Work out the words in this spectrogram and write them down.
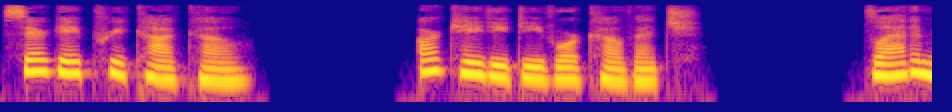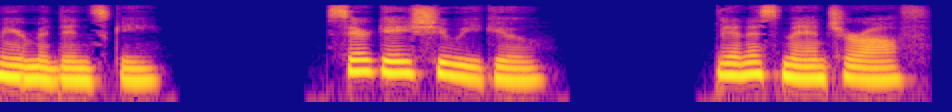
Sergei Prikhodko, Arkady Dvorkovich, Vladimir Medinsky, Sergei Shoigu, Denis Manturov,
